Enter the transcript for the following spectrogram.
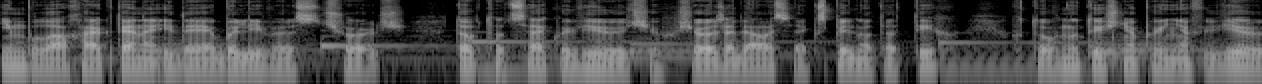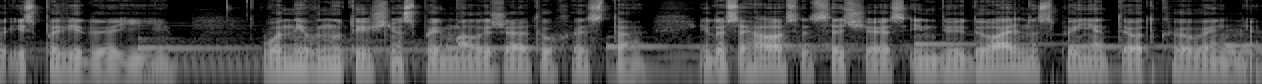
Їм була характерна ідея Believers Church, тобто церкви віруючих, що розглядалася як спільнота тих, хто внутрішньо прийняв віру і сповідує її. Вони внутрішньо сприймали жертву Христа, і досягалося це через індивідуально сприйняте откровення,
